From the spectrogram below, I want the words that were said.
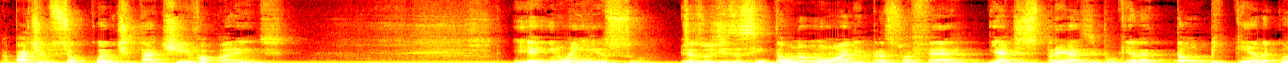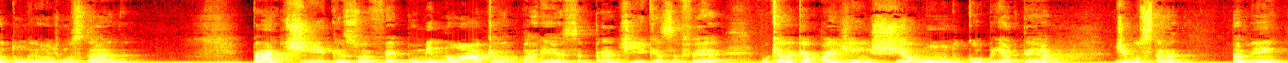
a partir do seu quantitativo aparente. E, e não é isso. Jesus diz assim: então não olhe para a sua fé e a despreze, porque ela é tão pequena quanto um grão de mostarda. Pratique a sua fé, por menor que ela pareça, pratique essa fé, porque ela é capaz de encher o mundo, cobrir a terra de mostarda. Amém?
